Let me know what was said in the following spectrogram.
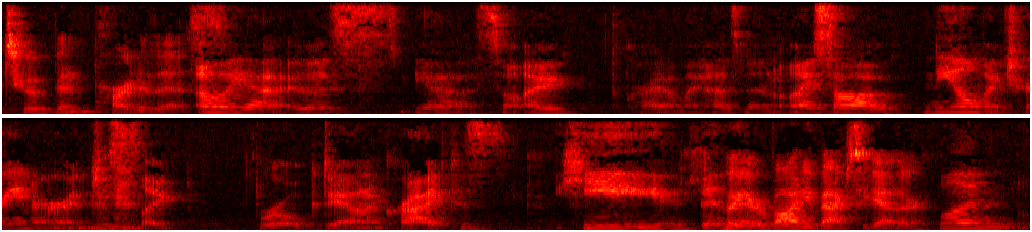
to have been part of this. Oh yeah, it was yeah. So I cried on my husband. I saw Neil, my trainer, and just Mhm. like broke down and cried because he had You been put there. your body back together. Well, and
